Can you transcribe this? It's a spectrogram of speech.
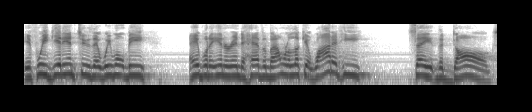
if we get into that we won't be able to enter into heaven. But I want to look at why did he say the dogs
